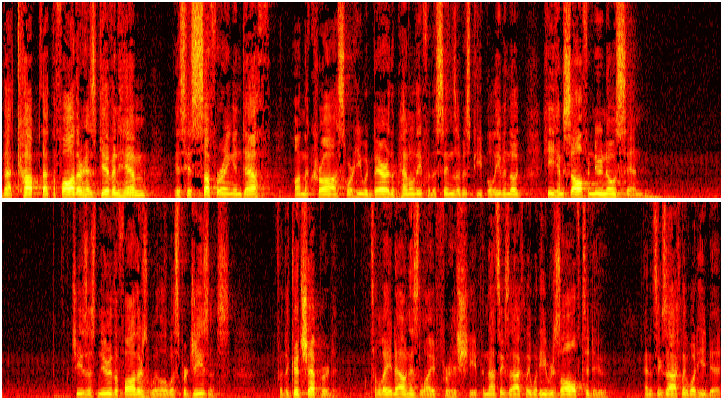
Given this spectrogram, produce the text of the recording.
That cup that the Father has given him is his suffering and death on the cross, where he would bear the penalty for the sins of his people, even though he himself knew no sin. Jesus knew the Father's will was for Jesus, for the Good Shepherd, to lay down his life for his sheep. And that's exactly what he resolved to do. And it's exactly what he did.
